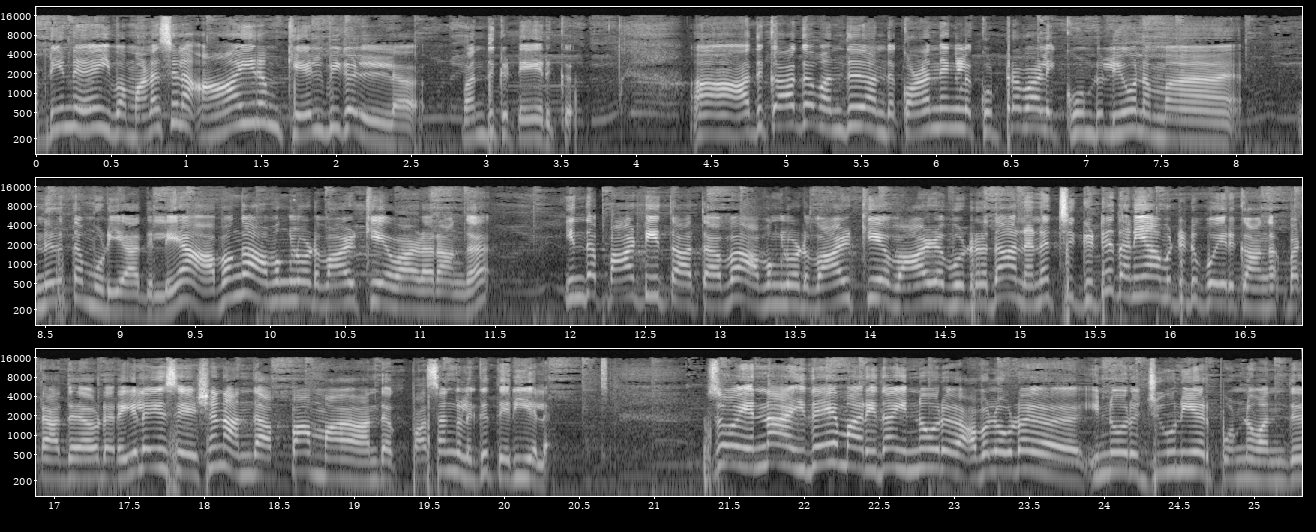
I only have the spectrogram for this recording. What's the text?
அப்படின்னு இவ மனசில் ஆயிரம் கேள்விகள் வந்துக்கிட்டே இருக்குது அதுக்காக வந்து அந்த குழந்தைங்கள குற்றவாளி கூண்டுலேயும் நம்ம நிறுத்த முடியாது இல்லையா? அவங்க அவங்களோட வாழ்க்கையை வாழறாங்க. இந்த பாட்டி தாத்தாவை அவங்களோட வாழ்க்கையை வாழ விடுறதா நினச்சிக்கிட்டு தனியாக விட்டுட்டு போயிருக்காங்க. பட் அதோட ரியலைசேஷன் அந்த அப்பா அம்மா அந்த பசங்களுக்கு தெரியலை. ஸோ என்ன இதே மாதிரி தான் இன்னொரு அவளோட இன்னொரு ஜூனியர் பொண்ணு வந்து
